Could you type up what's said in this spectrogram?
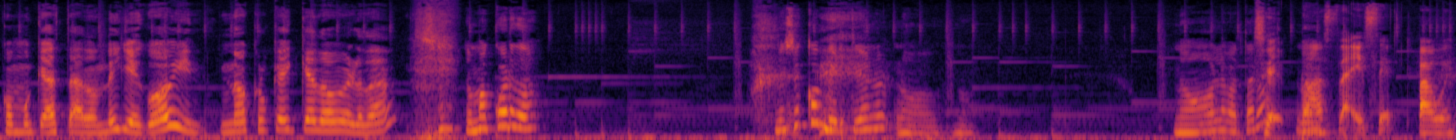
como que hasta dónde llegó y no creo que ahí quedó, ¿verdad? No me acuerdo. ¿No se convirtió en.? No, no. ¿No la mataron? No, hasta ese güey.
